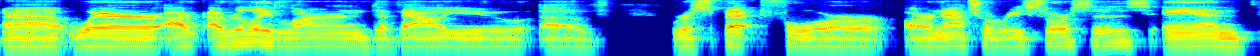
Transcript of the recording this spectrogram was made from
uh, where I, I, really learned the value of respect for our natural resources and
